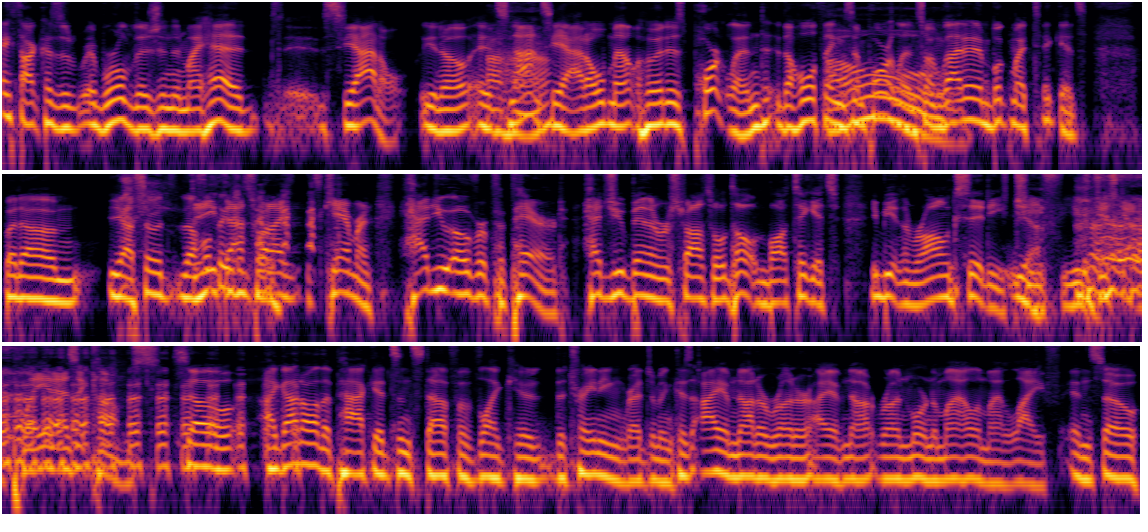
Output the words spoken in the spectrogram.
I thought because of World Vision in my head, uh, Seattle, you know, it's Uh-huh. not Seattle. Mount Hood is Portland. The whole thing's in Portland. So I'm Oh. glad I didn't book my tickets. But, um, yeah, so it's the whole See, thing. that's what I, it's Cameron. Had you over prepared, had you been a responsible adult and bought tickets, you'd be in the wrong city, Chief. You just got to play it as it comes. so I got all the packets and stuff of like the training regimen because I am not a runner. I have not run more than a mile in my life. And so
